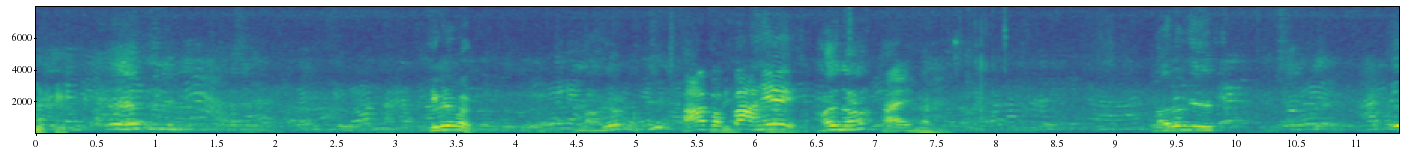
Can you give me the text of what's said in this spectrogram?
हे. इकडे बघ? हा पप्पा आहे. आहे ना. हाय. नारळ घे. ए,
